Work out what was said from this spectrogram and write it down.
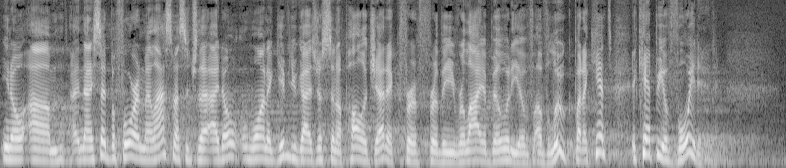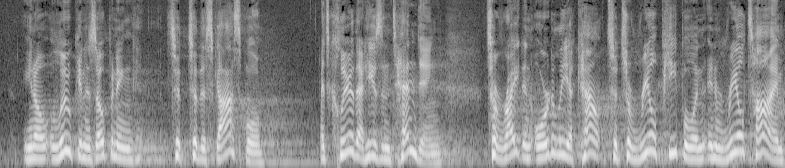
you know, um, and I said before in my last message that I don't want to give you guys just an apologetic for, for the reliability of, of Luke, but I can't, it can't be avoided. You know, Luke, in his opening to, to this gospel, it's clear that he's intending to write an orderly account to, to real people in, in real time,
